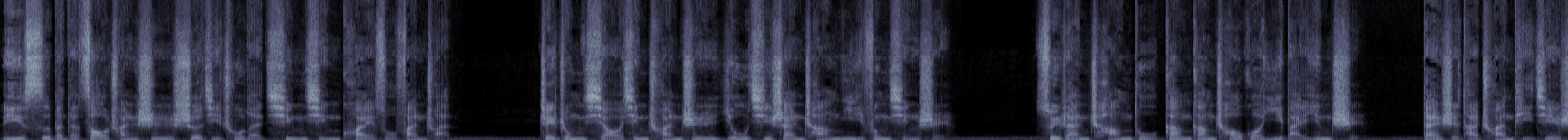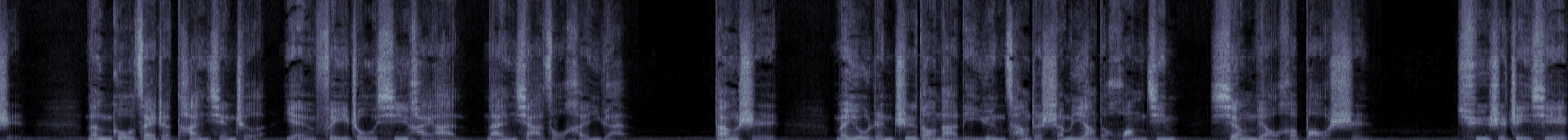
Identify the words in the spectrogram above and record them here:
里斯本的造船师设计出了轻型快速帆船，这种小型船只尤其擅长逆风行驶。虽然长度刚刚超过一百英尺，但是它船体结实，能够载着探险者沿非洲西海岸南下走很远。当时。没有人知道那里蕴藏着什么样的黄金、香料和宝石。驱使这些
